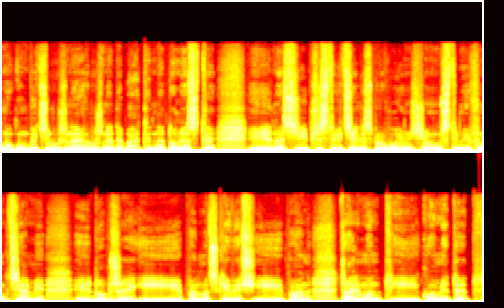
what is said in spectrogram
mogą być różne, różne debaty. Natomiast nasi przedstawiciele sprawują się z tymi funkcjami dobrze i pan Mackiewicz i pan Talmont i komitet,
